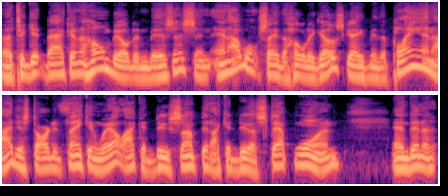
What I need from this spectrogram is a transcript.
uh, to get back in the home building business. And, and I won't say the Holy Ghost gave me the plan. I just started thinking, well, I could do something. I could do a step one and then a,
